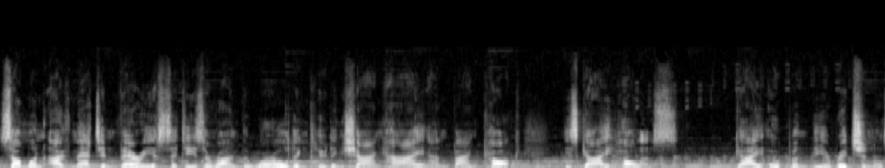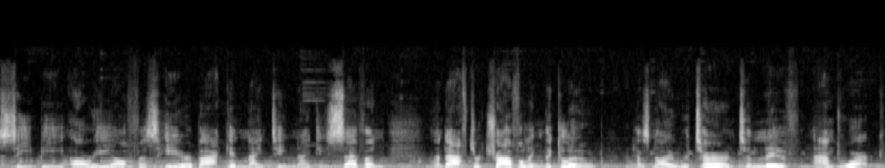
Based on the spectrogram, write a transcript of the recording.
Someone I've met in various cities around the world, including Shanghai and Bangkok, is Guy Hollis. Guy opened the original CBRE office here back in 1997 and after travelling the globe has now returned to live and work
